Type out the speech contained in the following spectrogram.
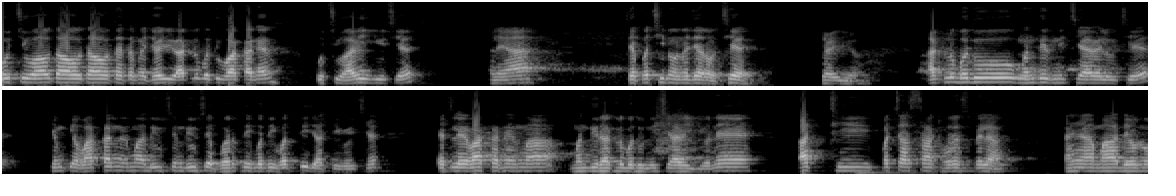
ઊંચું આવતા આવતા આવતા તમે જોઈ લ્યો, આટલું બધું વાંકાનેર ઊંચું આવી ગયું છે. અને આ તે પછીનો નજારો છે, જોઈ લ્યો. આટલું બધું મંદિર નીચે આવેલું છે. કેમ કે વાંકાનેરમાં દિવસે દિવસે ભરતી બધી વધતી જતી હોય છે. એટલે વાંકાનેરમાં મંદિર આટલું બધું નીચે આવી ગયું. અને આજથી પચાસ સાઠ વર્ષ પહેલા અહીંયા મહાદેવનો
